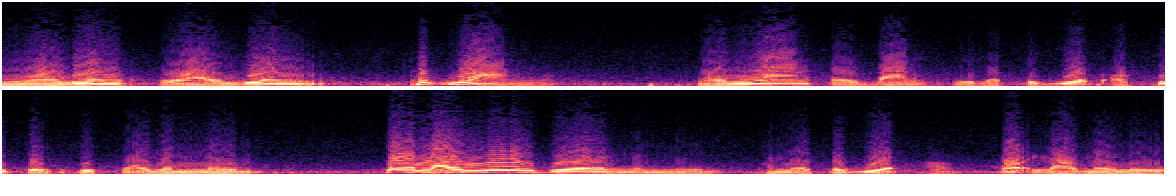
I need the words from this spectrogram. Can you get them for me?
หัวเลี้ยงควายเลี้ยงทุกอย่างนะเราย่างไปบางทีเราไปเยียบออกที่เป็ดที่ไก่ยังเหม็นแต่เรารู้เยอะมันเหม็นทำไมไปเยียบออกเพราะเราไม่รู้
